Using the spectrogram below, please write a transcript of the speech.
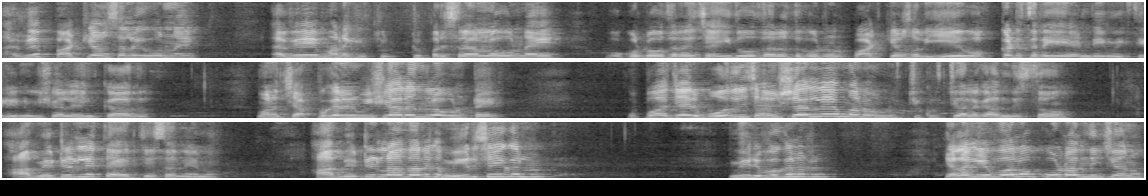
అవే పాఠ్యాంశాలు ఉన్నాయి. అవే మనకి చుట్టూ పరిసరాల్లో ఉన్నాయి. ఒకటో తరగతి ఐదో తరగతి కూడా పాఠ్యాంశాలు ఏ ఒక్కటి తిరగేయండి మీకు తెలియని విషయాలు ఏం కాదు. మనం చెప్పగలిగిన విషయాలు అందులో ఉంటాయి. ఉపాధ్యాయులు బోధించిన అంశాలనే మనం నృత్య కృత్యాలుగా అందిస్తాం. ఆ మెటీరియలే తయారు చేశాను నేను. ఆ మెటీరియల్ ఆధారంగా మీరు చేయగలరు. మీరు ఇవ్వగలరు. ఎలాగ ఇవ్వాలో కూడా అందించాను.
